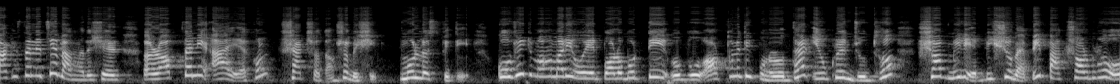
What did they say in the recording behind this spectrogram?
পাকিস্তানের চেয়ে বাংলাদেশের রপ্তানি আয় এখন ষাট শতাংশ বেশি। মূল্যস্ফীতি। কোভিড মহামারী ও এর পরবর্তী অর্থনৈতিক পুনরুদ্ধার, ইউক্রেন যুদ্ধ সব মিলিয়ে বিশ্বব্যাপী পাক সরবরাহ ও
